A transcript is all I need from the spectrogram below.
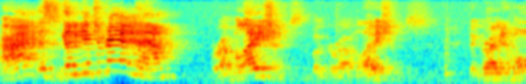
right, this is going to get you mad now. Revelations, the book of Revelations, the great whore.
